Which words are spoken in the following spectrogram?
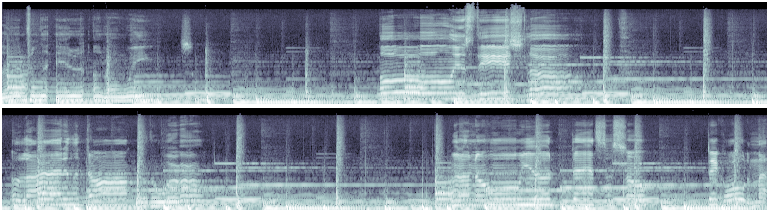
Learn from the error of our ways. Oh, is this love? A light in the dark of the world. Well, I know you're dancing, so take hold of my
